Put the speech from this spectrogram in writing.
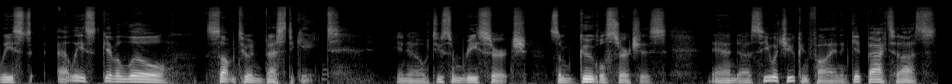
least at least give a little something to investigate. You know, do some research, some Google searches and uh, see what you can find and get back to us.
